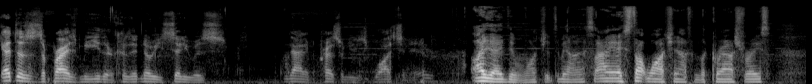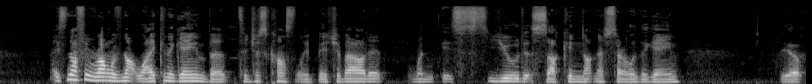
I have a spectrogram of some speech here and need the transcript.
doesn't surprise me either because I know he said he was not impressed when he was watching it. I, I didn't watch it to be honest. I, I stopped watching after the Crash race. It's nothing wrong with not liking a game, but to just constantly bitch about it when it's you that's sucking, not necessarily the game. Yep.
